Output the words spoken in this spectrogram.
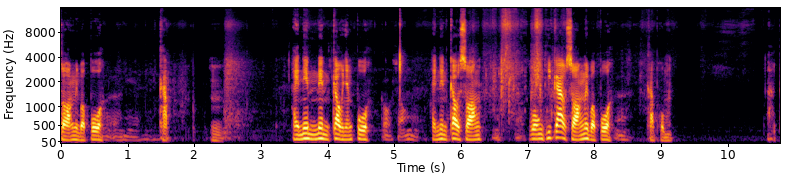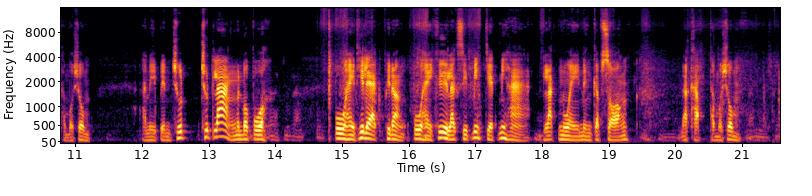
สองนี่บอกปูเออนี่ครับอืมให้เน้นเน้นเก้าหยังปู เก้าสองเนี่ยให้เน้นเก้าสองวงที่เก้าสองเลยบอกปู เออครับผมอะท่านผู้ชม อันนี้เป็นชุดชุดล่างมันบอกปู เออจุดละปูให้ที่แรกพี่น้อง ปูให้คือหลักสิบมีเจ็ดมีห้าหลักหน่วยหนึ่งกับสองนะครับท่านผู้ชมอันนี้คือ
